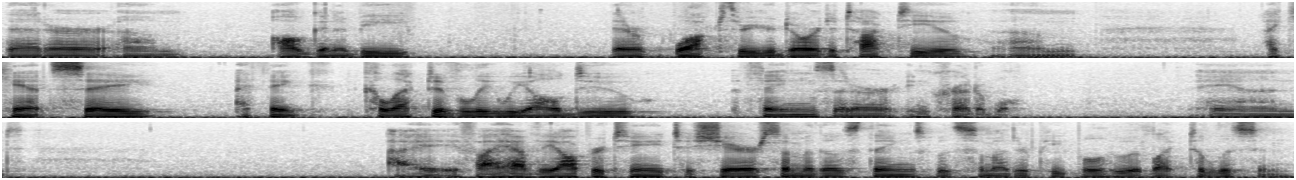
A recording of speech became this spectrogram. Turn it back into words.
that are um, all going to be that are walked through your door to talk to you. Um, I can't say. I think collectively we all do things that are incredible, and I, if I have the opportunity to share some of those things with some other people who would like to listen,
